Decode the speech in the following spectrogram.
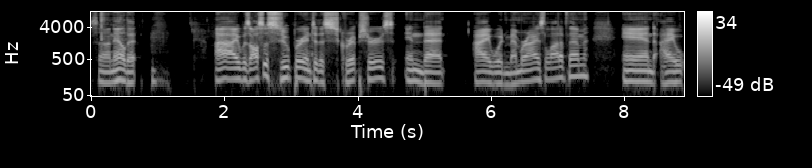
So I nailed it. I was also super into the scriptures in that I would memorize a lot of them. And I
